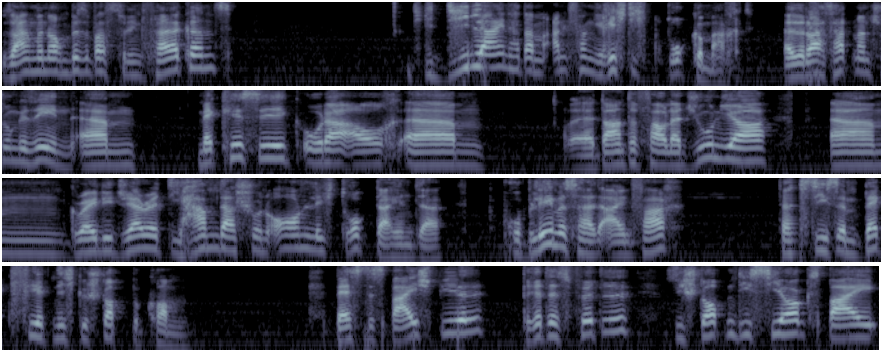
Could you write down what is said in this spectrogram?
Sagen wir noch ein bisschen was zu den Falcons. Die D-Line hat am Anfang richtig Druck gemacht. Also das hat man schon gesehen. Ähm, McKissick oder auch ähm, äh, Dante Fowler Jr., ähm, Grady Jarrett, die haben da schon ordentlich Druck dahinter. Problem ist halt einfach, dass die es im Backfield nicht gestoppt bekommen. Bestes Beispiel, drittes Viertel, sie stoppen die Seahawks bei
